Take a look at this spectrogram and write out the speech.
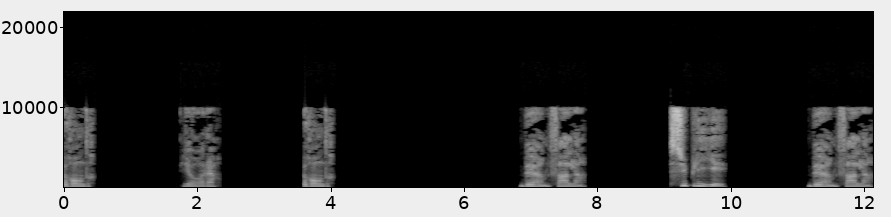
Rendre. Göra. Rendre. Bönfalla. Supplier. Bönfalla.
